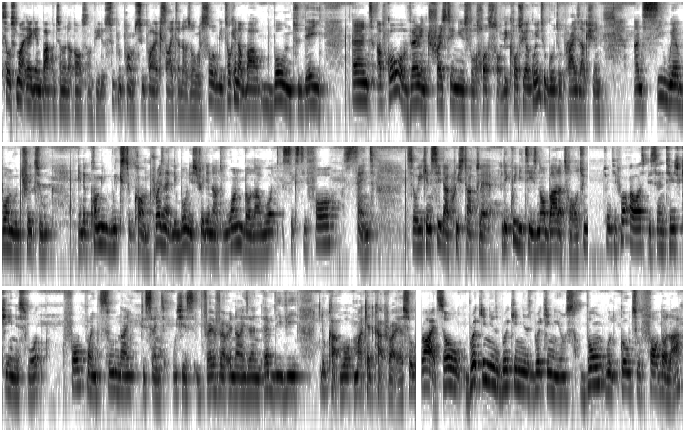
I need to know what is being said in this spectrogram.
So smart again back with another awesome video. Super pumped, super excited as always. So we're talking about bone today. And I've got very interesting news for us because we are going to go to price action and see where bone will trade to in the coming weeks to come. Presently, bone is trading at one dollar what 64 cent. So you can see that crystal clear. Liquidity is not bad at all. 24 hours percentage gain is what 4.29%, which is very, very nice. And FDV, look at what market cap right here. So, right, so breaking news, breaking news, breaking news. Bone will go to $4.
